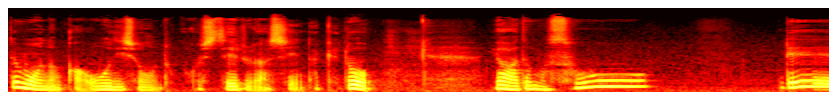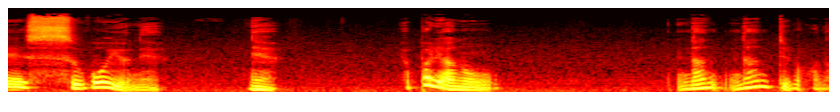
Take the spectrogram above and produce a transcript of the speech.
でもなんかオーディションとかをしてるらしいんだけどいやでもそれすごいよね。ね。やっぱりあのななんていうのかな？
